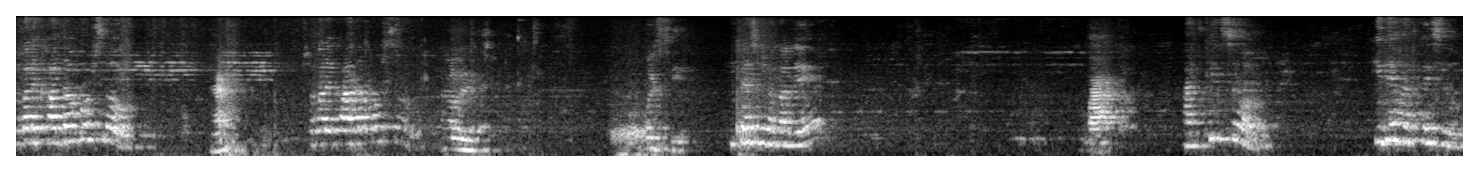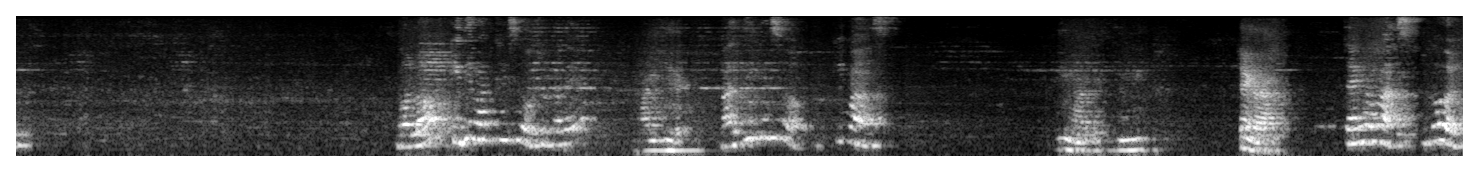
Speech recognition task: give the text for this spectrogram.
সকালে খাওয়া দাওয়া করছ? হ্যাঁ? সকালে খাওয়া দাওয়া করছ বলছি কি সকালে? বা ভাত খাইছো কি দিয়ে ভাত খাইছো? বলো কি দিয়ে ভাত খাইছো সকালে? মাইয়ে মাছ দিয়ে খাইছো কি মাছ? কি মানে তুমি টেঙ্গা ট্যাংরা মাছ গুড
